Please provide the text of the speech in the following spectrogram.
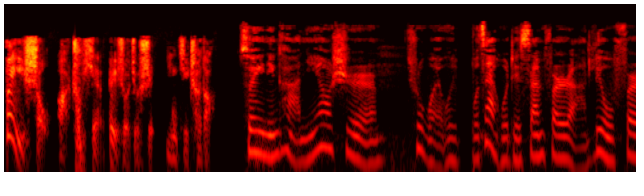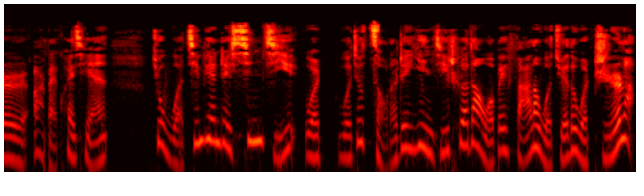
备手啊出现，备手就是应急车道。所以您看，您要是说我我不在乎这三分啊，六分二百块钱，就我今天这心急，我我就走了这应急车道，我被罚了，我觉得我值了，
